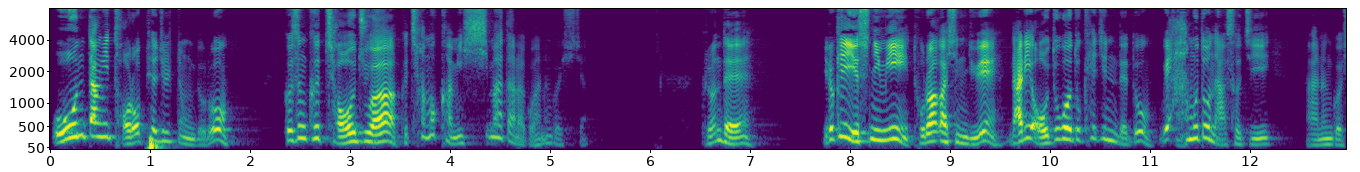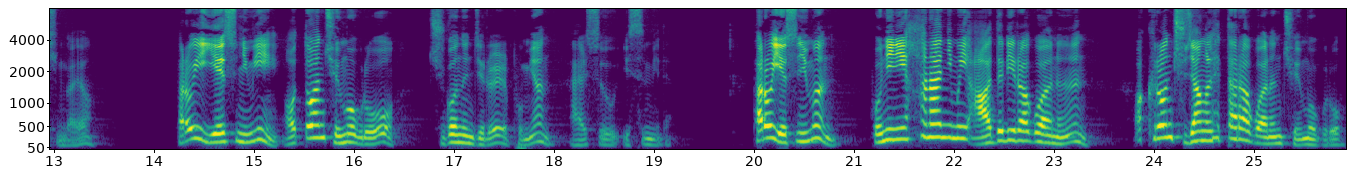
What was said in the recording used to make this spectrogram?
온 땅이 더럽혀질 정도로 그것은 그 저주와 그 참혹함이 심하다라고 하는 것이죠. 그런데 이렇게 예수님이 돌아가신 뒤에 날이 어둑어둑해지는데도 왜 아무도 나서지 않은 것인가요? 바로 이 예수님이 어떠한 죄목으로 죽었는지를 보면 알 수 있습니다. 바로 예수님은 본인이 하나님의 아들이라고 하는 그런 주장을 했다라고 하는 죄목으로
